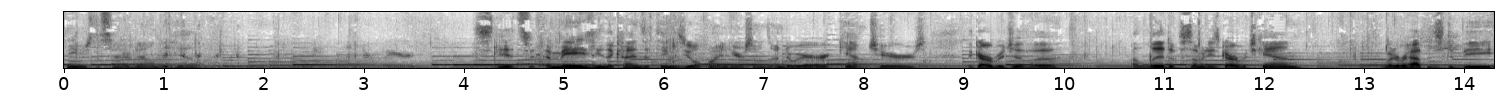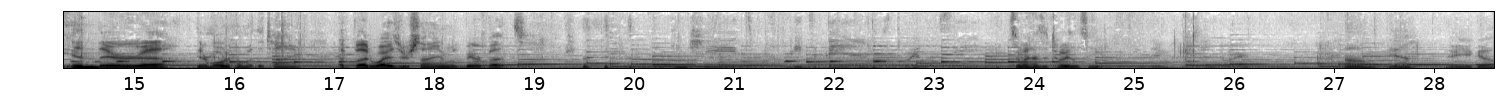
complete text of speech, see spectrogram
Seems to center down the hill. It's, amazing the kinds of things you'll find here. Someone's underwear, camp chairs, the garbage of a, a lid of somebody's garbage can, whatever happens to be in their uh, their motorhome at the time. A Budweiser sign with bare butts. Sheets, pizza pans, toilet seat. Someone has a toilet seat? Oh, yeah, there you go.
